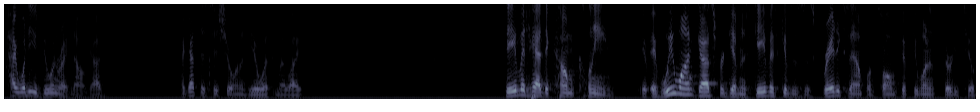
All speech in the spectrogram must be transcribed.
Hi, what are you doing right now, God? I got this issue I want to deal with in my life. David had to come clean. If we want God's forgiveness, David gives us this great example in Psalm 51 and 32.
